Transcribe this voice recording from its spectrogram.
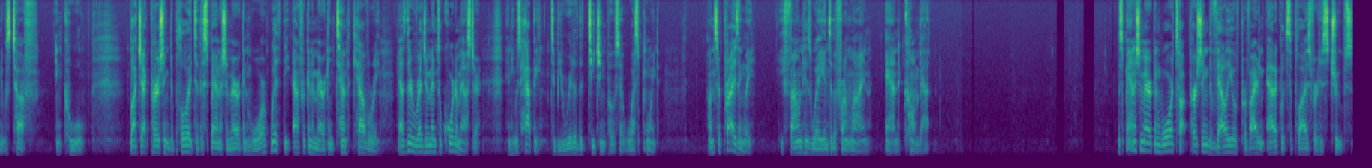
It was tough and cool. Blackjack Pershing deployed to the Spanish American War with the African American 10th Cavalry as their regimental quartermaster, and he was happy to be rid of the teaching post at West Point. Unsurprisingly, he found his way into the front line and combat. The Spanish American War taught Pershing the value of providing adequate supplies for his troops.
